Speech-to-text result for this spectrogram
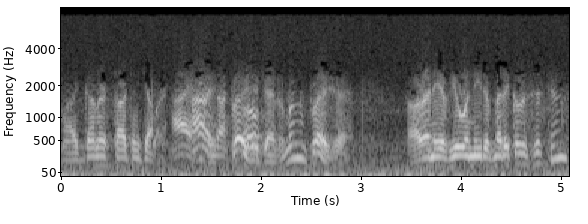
my gunner Sergeant Geller. Hi, Pleasure, gentlemen. Pleasure. Are any of you in need of medical assistance?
